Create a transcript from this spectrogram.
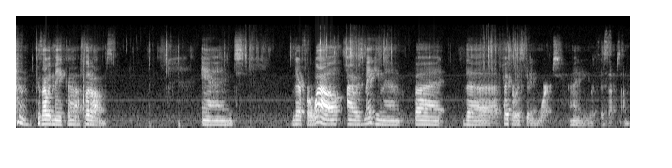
because I would make uh, photo albums. And there for a while, I was making them, but the paper was getting warped, and I need to lift this up some.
